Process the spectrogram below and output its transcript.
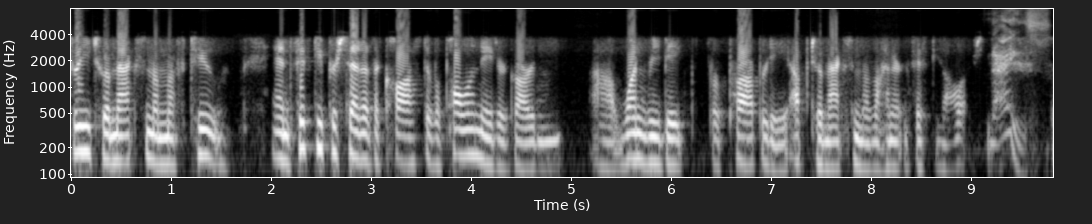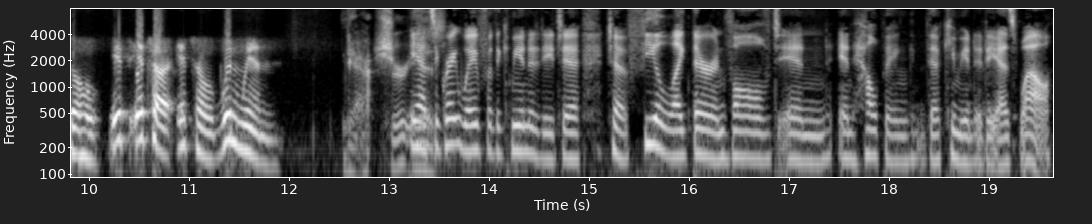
tree to a maximum of two, and 50% of the cost of a pollinator garden. Uh, one rebate for property up to a maximum of $150. Nice. So it's it's a it's a win-win yeah, sure. Yeah, is. it's a great way for the community to to feel like they're involved in in helping the community as well.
